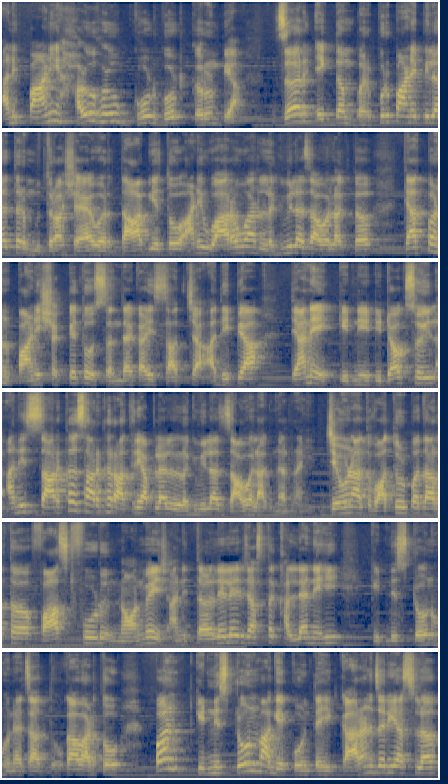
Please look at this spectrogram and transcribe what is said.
आणि पाणी हळूहळू गोड गोड करून प्या. जर एकदम भरपूर पाणी पिलं तर मूत्राशयावर दाब येतो आणि वारंवार लघवीला जावं लागतं. त्यात पण पाणी शक्यतो संध्याकाळी सातच्या आधी प्या. त्याने किडनी डिटॉक्स होईल आणि सारखं सारखं रात्री आपल्याला लघवीला जावं लागणार नाही. जेवणात वातुळ पदार्थ फास्ट फूड नॉनव्हेज आणि तळलेले जास्त खाल्ल्यानेही किडनी स्टोन होण्याचा धोका वाढतो. पण किडनी स्टोन मागे कोणतेही कारण जरी असलं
